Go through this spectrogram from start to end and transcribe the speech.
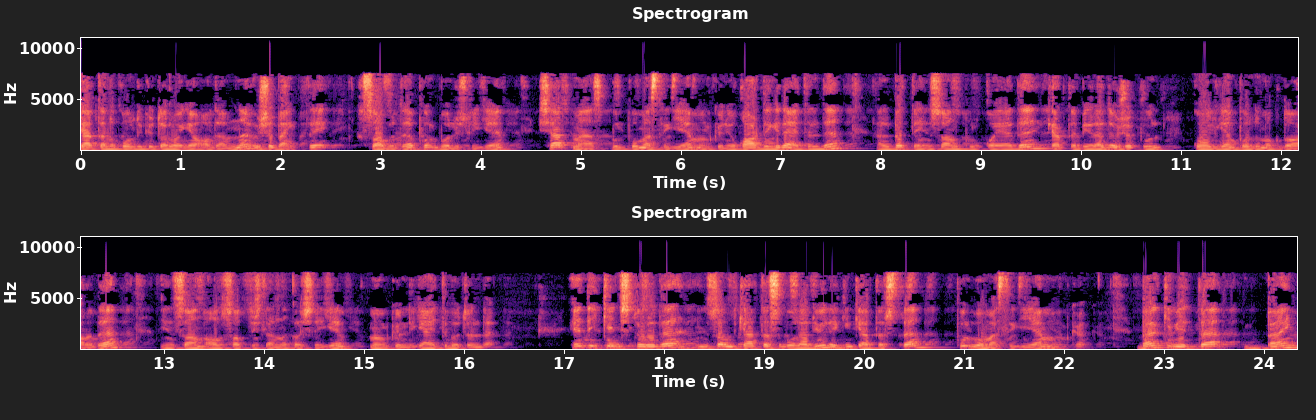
kartani qo'lda ko'tarib olgan odamni o'sha bankda hisobida pul bo'lishligi shart emas pul bo'lmasligi ham mumkin. Yuqoridagida aytildi albatta inson pul qo'yadi karta beradi o'sha pul qo'yilgan pulni miqdorida inson oldi sotdi ishlarini qilishligi mumkinligi aytib o'tildi. Endi ikkinchi turida inson kartasi bo'ladiyu lekin kartasida pul bo'lmasligi ham mumkin. Balki bu yerda bank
